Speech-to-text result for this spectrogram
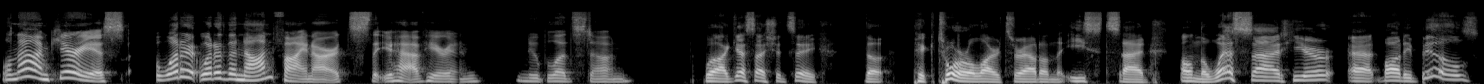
Well, now I'm curious. What are what are the non-fine arts that you have here in New Bloodstone? Well, I guess I should say the pictorial arts are out on the east side. On the west side here at Body Bills,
